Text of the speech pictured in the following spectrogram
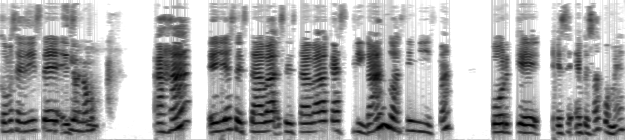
¿cómo se dice? ¿Sí o no? Ajá, ella se estaba, se estaba castigando a sí misma porque empezó a comer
